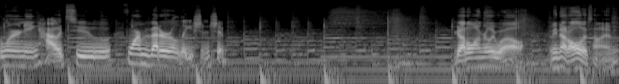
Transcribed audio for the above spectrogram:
learning how to form a better relationship. We got along really well. I mean, not all the time,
